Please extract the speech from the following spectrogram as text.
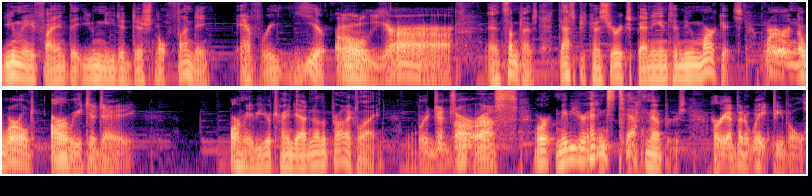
you may find that you need additional funding every year. Oh, yeah. And sometimes that's because you're expanding into new markets. Where in the world are we today? Or maybe you're trying to add another product line. Are us. Or maybe you're adding staff members. Hurry up and wait, people.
